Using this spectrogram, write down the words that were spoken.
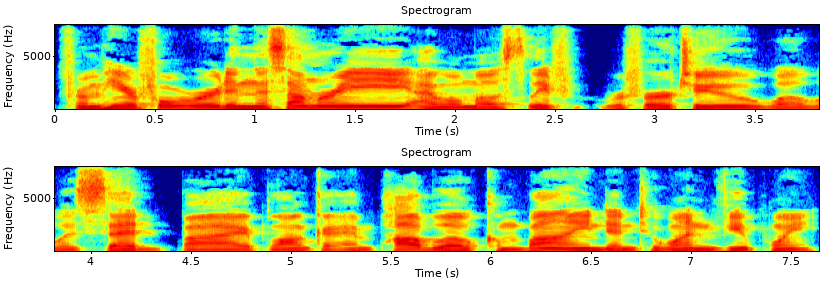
From here forward in the summary, I will mostly f- refer to what was said by Blanca and Pablo combined into one viewpoint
